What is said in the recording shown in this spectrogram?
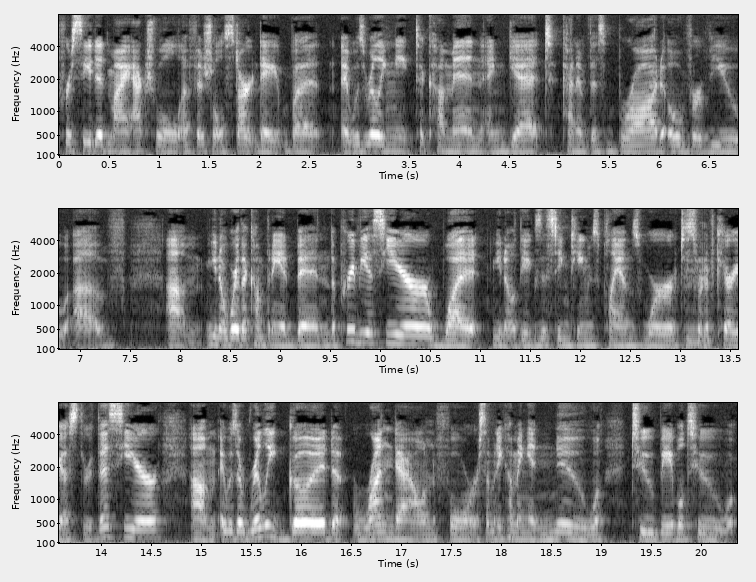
preceded my actual official start date, but it was really neat to come in and get kind of this broad overview of. Um, you know where the company had been the previous year, what you know the existing team's plans were to sort of carry us through this year. Um, it was a really good rundown for somebody coming in new to be able to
